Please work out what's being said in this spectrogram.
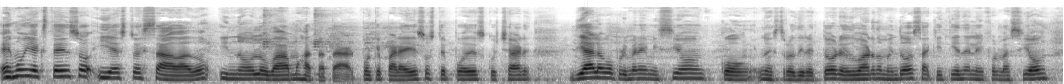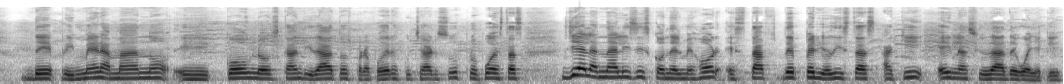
Es muy extenso y esto es sábado y no lo vamos a tratar porque para eso usted puede escuchar Diálogo Primera Emisión con nuestro director Eduardo Mendoza, que tiene la información de primera mano eh, con los candidatos para poder escuchar sus propuestas y el análisis con el mejor staff de periodistas aquí en la ciudad de Guayaquil.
